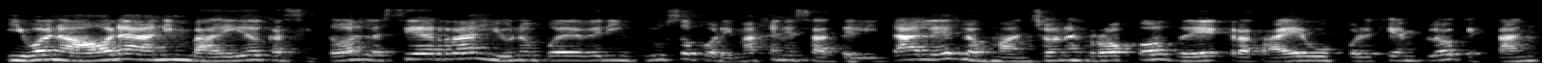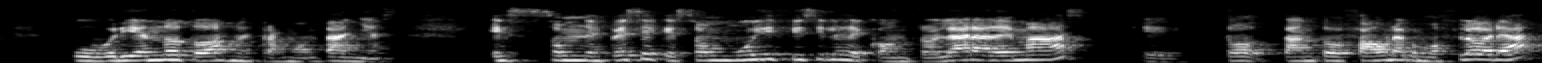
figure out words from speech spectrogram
Y bueno, ahora han invadido casi todas las sierras y uno puede ver incluso por imágenes satelitales los manchones rojos de Crataeus, por ejemplo, que están cubriendo todas nuestras montañas. son especies que son muy difíciles de controlar además, eh, tanto fauna como flora,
